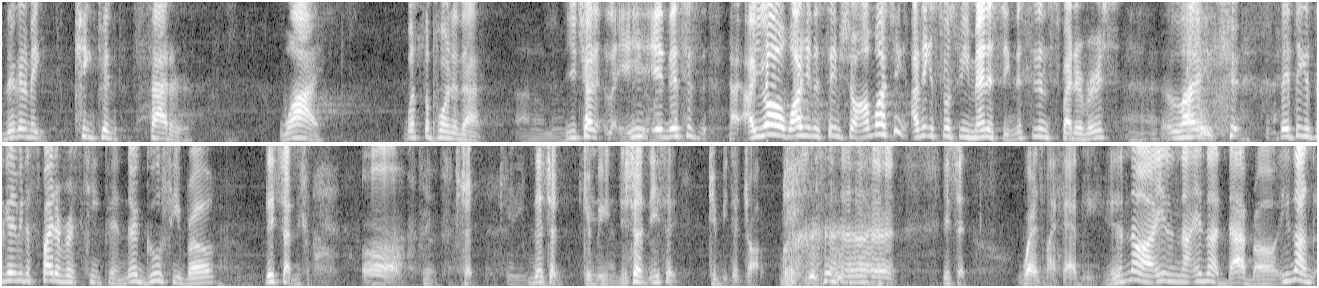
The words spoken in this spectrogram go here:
they're gonna make Kingpin fatter. Why? What's the point of that? I don't know. You try to. Like, he- he- this is. Are you all watching the same show I'm watching? I think it's supposed to be menacing. This isn't Spider Verse. Like they think it's gonna be the Spider Verse Kingpin. They're goofy, bro. They said, "Ugh." He said, they said, give me. He said, he said, give me the job. he said, where's my family? He said, no, he's not. He's not that, bro. He's not.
